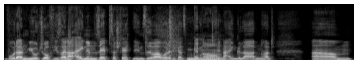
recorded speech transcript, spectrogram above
wo dann Mewtwo auf seiner eigenen selbst erstellten Insel war, wo er die ganzen Genau. Pokémon-Trainer eingeladen hat. Ähm,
